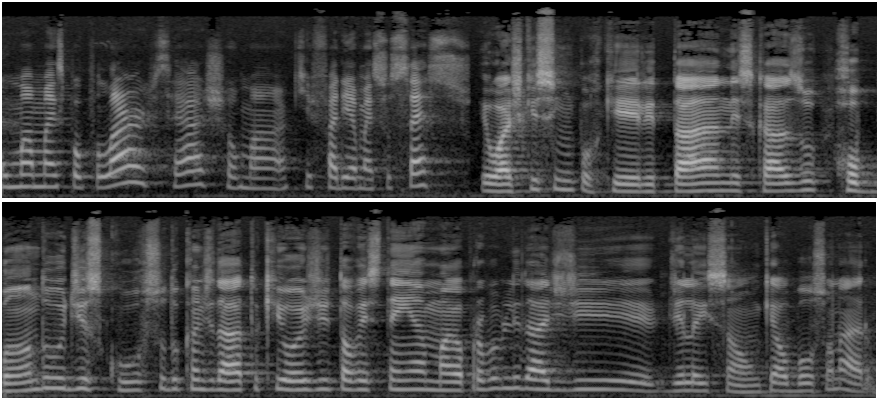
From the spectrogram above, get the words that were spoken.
Uma mais popular, você acha? Uma que faria mais sucesso? Eu acho que sim, porque ele está, nesse caso, roubando o discurso do candidato que hoje talvez tenha maior probabilidade de, de eleição, que é o Bolsonaro.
